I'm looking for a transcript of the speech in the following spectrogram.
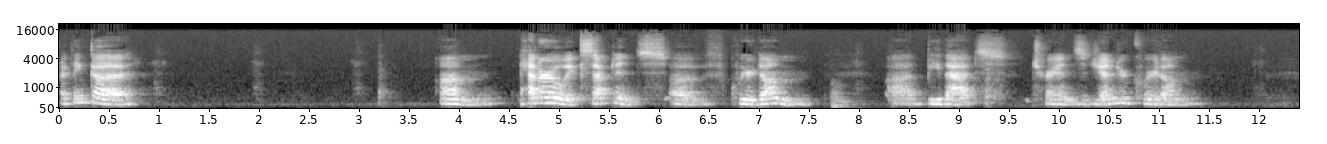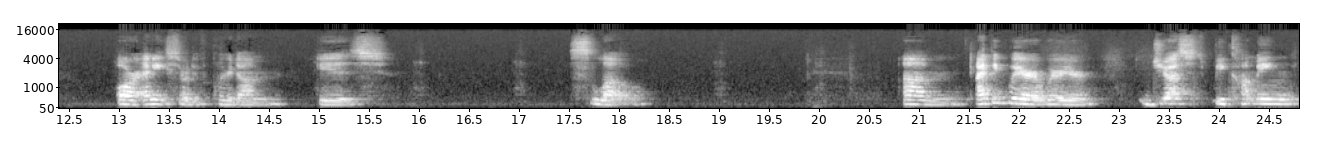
I think uh, um, hetero acceptance of queerdom, uh, be that transgender queerdom or any sort of queerdom, is slow. Um, I think we're we're just becoming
